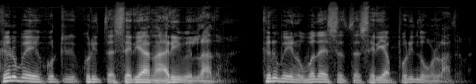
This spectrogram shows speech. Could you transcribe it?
கிருபையை குறி குறித்த சரியான அறிவு இல்லாதவன். கிருபையின் உபதேசத்தை சரியாக புரிந்து கொள்ளாதவன்.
